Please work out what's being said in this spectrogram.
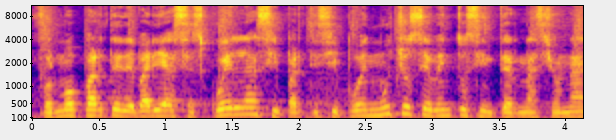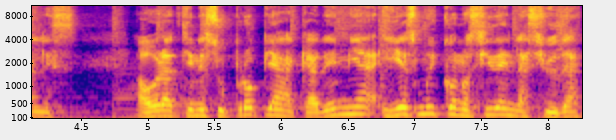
formó parte de varias escuelas y participó en muchos eventos internacionales. Ahora tiene su propia academia y es muy conocida en la ciudad,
